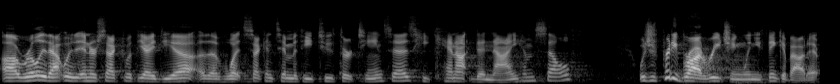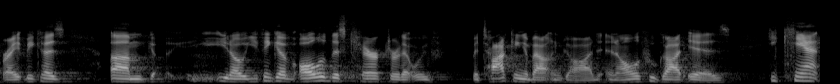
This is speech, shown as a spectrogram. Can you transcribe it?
Uh, really, that would intersect with the idea of what 2 Timothy 2.13 says. He cannot deny himself, which is pretty broad-reaching when you think about it, right? Because, um, you know, you think of all of this character that we've been talking about in God and all of who God is, he can't,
